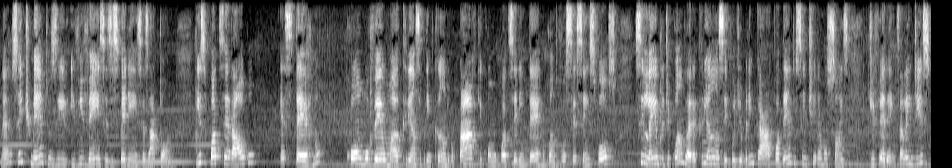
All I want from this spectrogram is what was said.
né, sentimentos e, e vivências, experiências à tona. Isso pode ser algo externo, como ver uma criança brincando no parque, como pode ser interno quando você, sem esforço, se lembra de quando era criança e podia brincar, podendo sentir emoções diferentes. Além disso,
